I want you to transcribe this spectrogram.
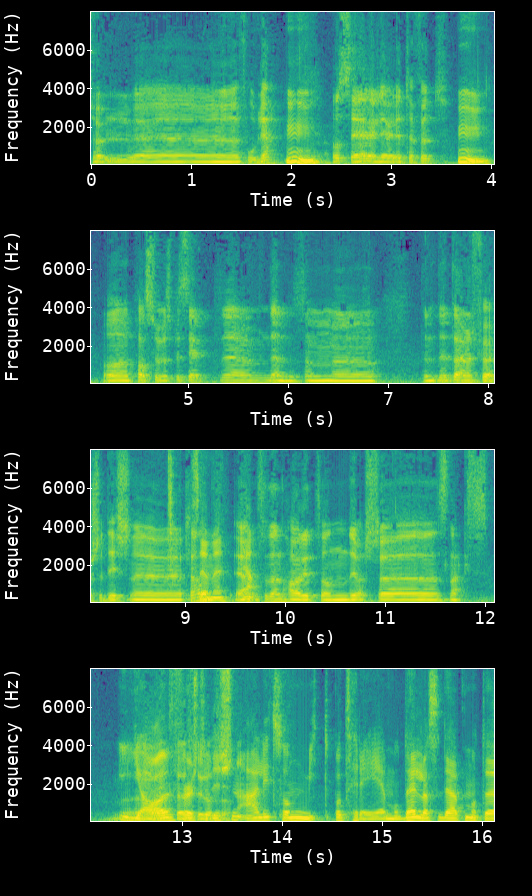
sølvfolie. Mm, Og ser veldig veldig tøff ut. mm. Og passer jo spesielt eh, denne som eh, den, Dette er en first edition. Stemmer, Ja, ja. Så den har litt sånn diverse snacks. Ja, First også. Edition er litt sånn midt på treet-modell. Altså det er på en måte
